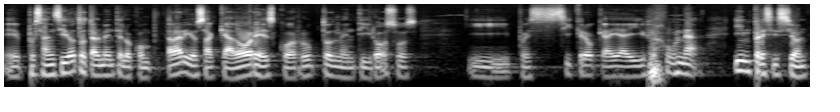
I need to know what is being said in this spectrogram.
eh, pues han sido totalmente lo contrario, saqueadores, corruptos, mentirosos y pues sí creo que hay ahí una imprecisión.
